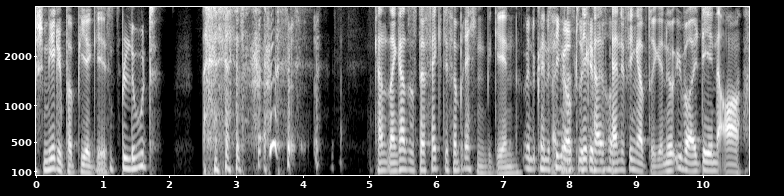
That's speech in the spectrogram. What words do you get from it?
Schmiergelpapier gehst, Blut. Kann, dann kannst du das perfekte Verbrechen begehen. Wenn du keine Weil du hast Fingerabdrücke keine Fingerabdrücke, nur überall DNA.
